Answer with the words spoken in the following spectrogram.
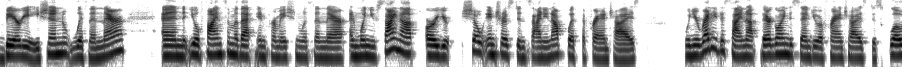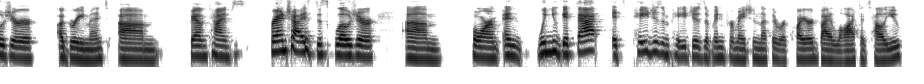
variation within there and you'll find some of that information within there and when you sign up or you show interest in signing up with the franchise when you're ready to sign up they're going to send you a franchise disclosure agreement, um, sometimes franchise disclosure um, form. And when you get that, it's pages and pages of information that they're required by law to tell you.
